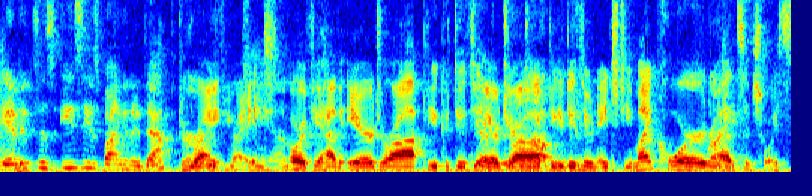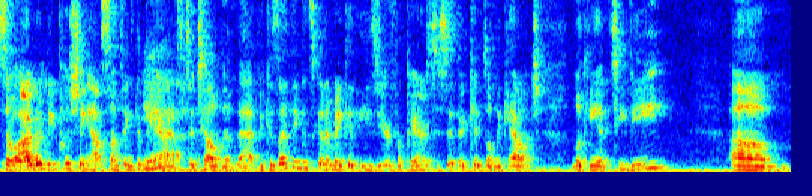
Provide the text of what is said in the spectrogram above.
yeah. and it's as easy as buying an adapter Right, if you right. can. Or if you have AirDrop, you could do through AirDrop, AirDrop, you could do through an HDMI cord, Right. lots of choices. so I would be pushing out something to parents Yeah. to tell them that because I think it's going to make it easier for parents to sit their kids on the couch looking at TV. Um,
